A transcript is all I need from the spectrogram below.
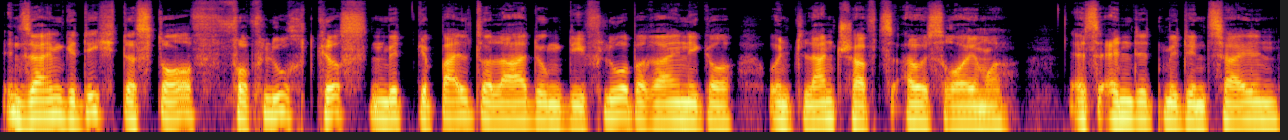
In seinem Gedicht Das Dorf verflucht Kirsten mit geballter Ladung die Flurbereiniger und Landschaftsausräumer. Es endet mit den Zeilen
